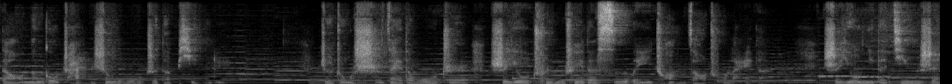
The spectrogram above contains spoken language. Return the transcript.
到能够产生物质的频率。这种实在的物质是由纯粹的思维创造出来的，是由你的精神，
